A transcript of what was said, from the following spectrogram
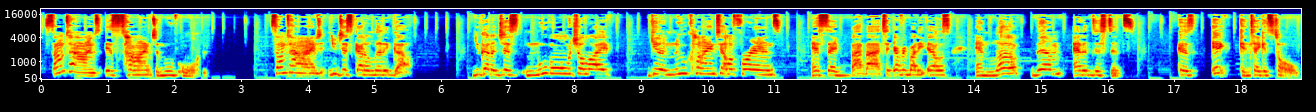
Sometimes it's time to move on. Sometimes you just got to let it go. You got to just move on with your life, get a new clientele of friends, and say bye bye to everybody else and love them at a distance because it can take its toll.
